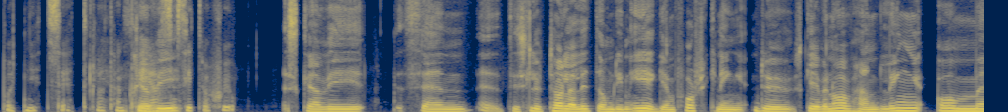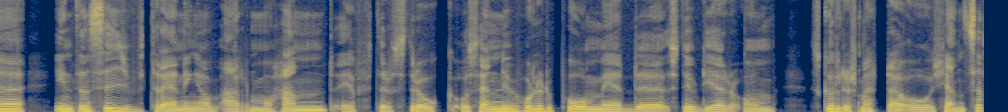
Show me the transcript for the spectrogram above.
på ett nytt sätt för att hantera vi, sin situation. Ska vi sen eh, till slut tala lite om din egen forskning? Du skrev en avhandling om eh, intensivträning av arm och hand efter stroke och sen nu håller du på med eh, studier om skuldersmärta och känsel.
